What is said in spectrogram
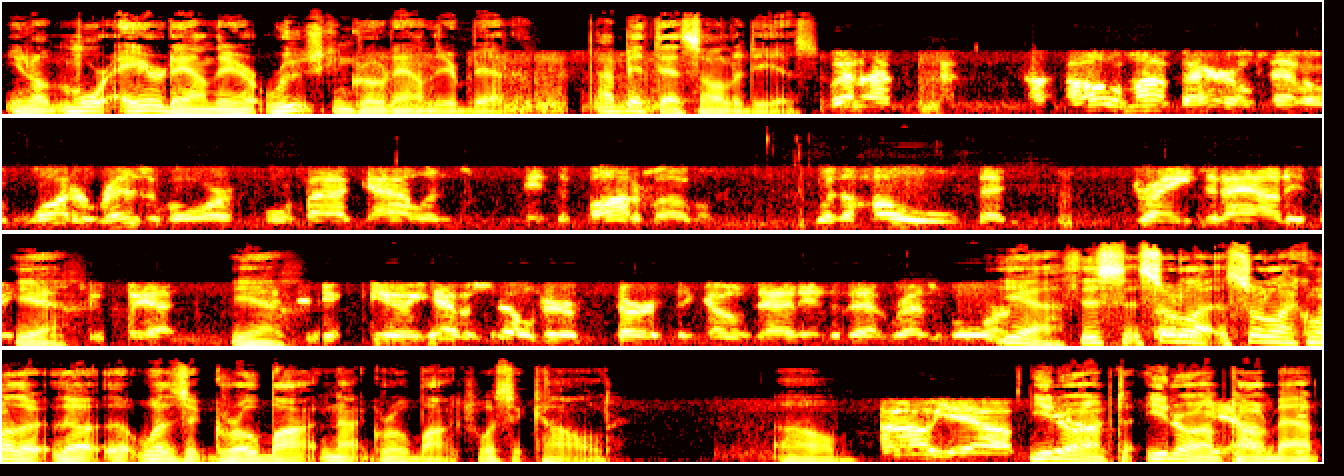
you know more air down there, roots can grow down there better. I bet that's all it is. Well, I, all of my barrels have a water reservoir, four or five gallons in the bottom of them, with a hole that drains it out if it Yeah. gets too wet. Yeah. You, you know, you have a cylinder of dirt that goes down into that reservoir. Yeah, this is sort of like sort of like one of the, the, the what is it? Grow box? Not grow box. What's it called? Oh, Oh yeah. you know what I'm t- you know what I'm Yeah. talking about.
